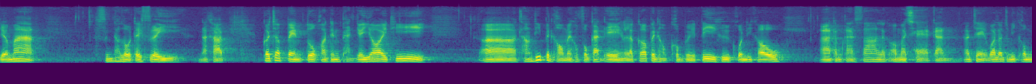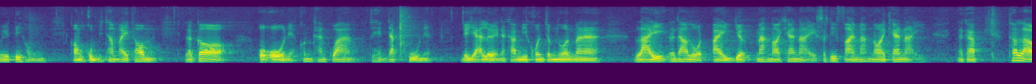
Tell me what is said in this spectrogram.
เยอะมากซึ่งดาวน์โหลดได้ฟรีนะครับก็จะเป็นตัว Content Pack ย่อยๆ ที่ทั้งที่เป็นของ Micro Focus เอง แล้วก็เป็นของ Community คือคนที่เขาทำการสร้างแล้วก็เอามาแชร์กันแล้วจะเห็นว่าเราจะมี Community ของ ของกลุ่มที่ทำไอทอมแล้วก็ OO เนี่ยค่อนข้างกว้าง จะเห็นจากคูเนี่ยเยอะแยะเลยนะครับ มีคนจำนวนมาไลค์และดาวน์โหลดไปเยอะมากน้อยแค่ไหน Certify มากน้อยแค่ไหนนะครับ ถ้าเรา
